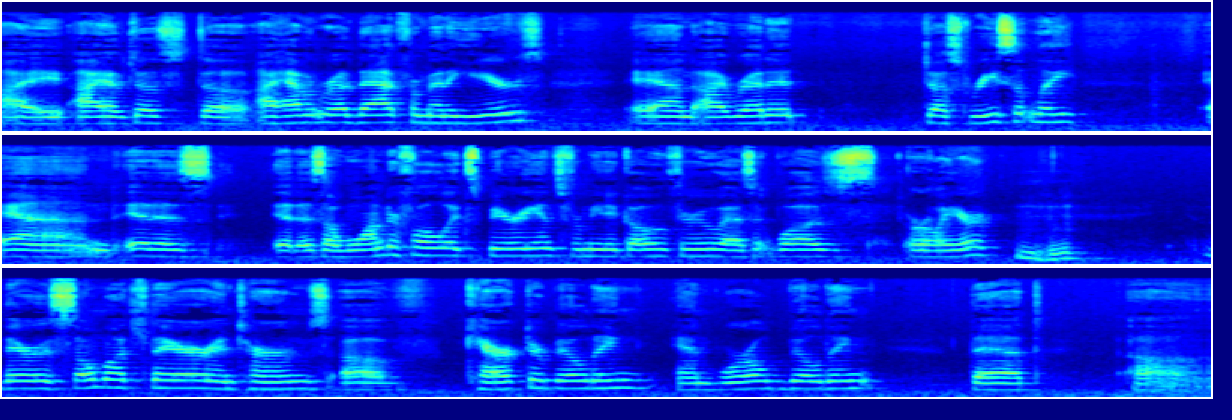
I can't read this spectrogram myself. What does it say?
I I have just uh, I haven't read that for many years, and I read it just recently, and it is it is a wonderful experience for me to go through as it was earlier. Mm-hmm. There is so much there in terms of character building and world building that uh,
